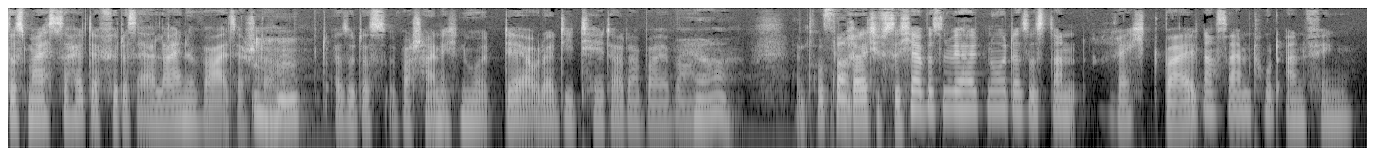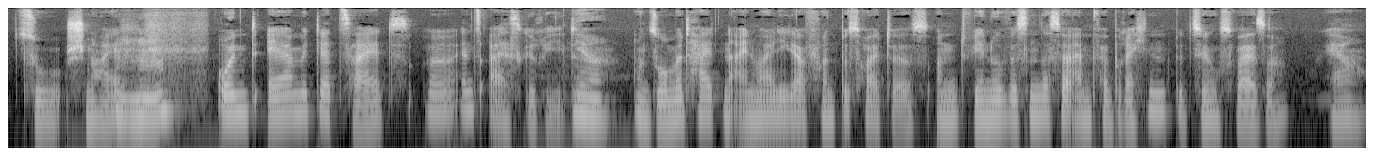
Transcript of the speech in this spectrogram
Das meiste halt dafür, dass er alleine war, als er starb. Mhm. Also dass wahrscheinlich nur der oder die Täter dabei waren. ja, interessant. Relativ sicher wissen wir halt nur, dass es dann recht bald nach seinem Tod anfing zu schneien Mhm. und er mit der Zeit äh, ins Eis geriet. Ja. Und somit halt ein einmaliger Fund bis heute ist. Und wir nur wissen, dass er einem Verbrechen beziehungsweise ja,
